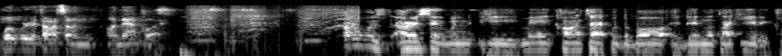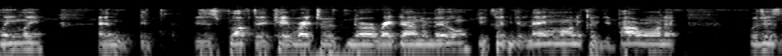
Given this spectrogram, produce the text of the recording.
What were your thoughts on on that play? thought it was. I already said when he made contact with the ball, it didn't look like he hit it cleanly, and it he just fluffed it. it came right to Neuer, right down the middle. He couldn't get an angle on it, couldn't get power on it, which is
